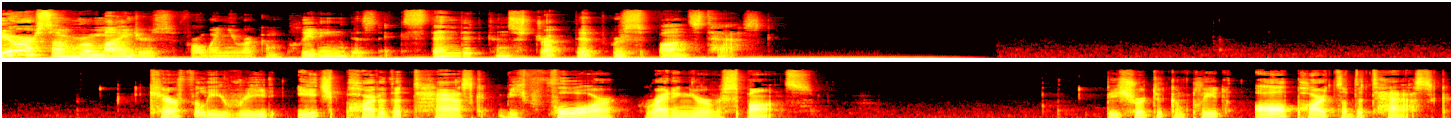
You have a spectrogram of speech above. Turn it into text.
Here are some reminders for when you are completing this extended constructive response task. Carefully read each part of the task before writing your response. Be sure to complete all parts of the task.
